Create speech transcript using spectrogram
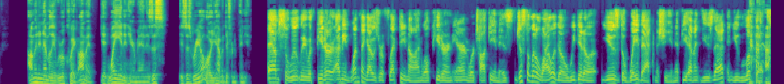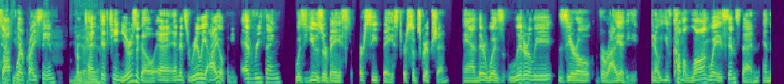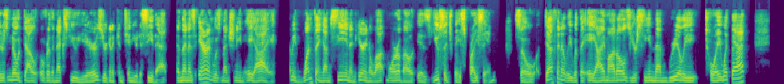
Amit and Emily, real quick. Amit, weigh in in here, man. Is this is this real, or you have a different opinion? Absolutely. With Peter, I mean, one thing I was reflecting on while Peter and Aaron were talking is just a little while ago, we did a use the Wayback Machine. If you haven't used that and you look at software yeah. pricing from yeah, 10, yeah. 15 years ago, and, and it's really eye opening. Everything was user based or seat based or subscription. And there was literally zero variety you know, you've come a long way since then. And there's no doubt over the next few years, you're going to continue to see that. And then as Aaron was mentioning AI, I mean, one thing I'm seeing and hearing a lot more about is usage based pricing. So definitely with the AI models, you're seeing them really toy with that.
